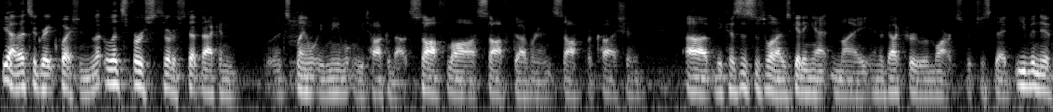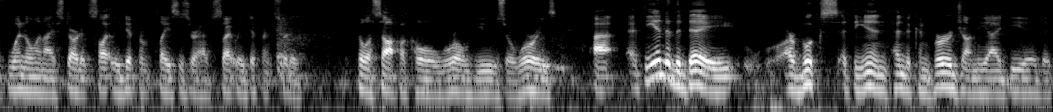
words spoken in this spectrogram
Yeah, that's a great question. Let- Let's first sort of step back and explain what we mean when we talk about soft law, soft governance, soft precaution, uh, because this is what I was getting at in my introductory remarks, which is that even if Wendell and I start at slightly different places or have slightly different sort of philosophical worldviews or worries, uh, at the end of the day, our books at the end tend to converge on the idea that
